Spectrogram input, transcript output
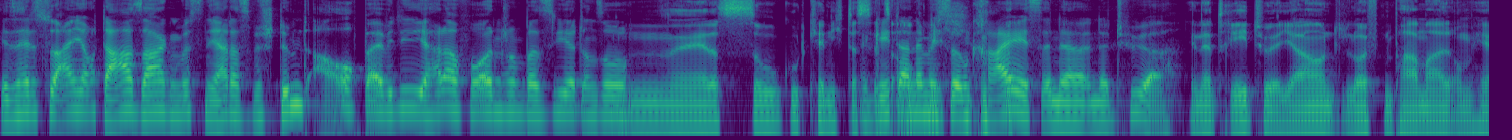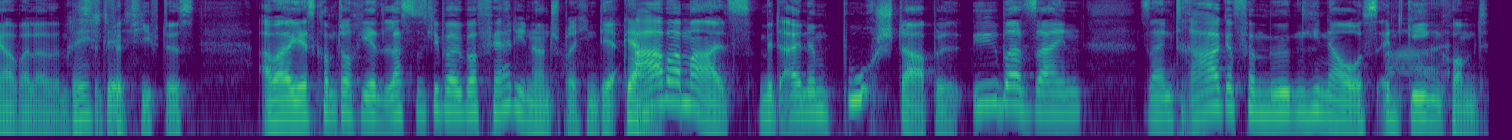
Jetzt hättest du eigentlich auch da sagen müssen, ja, das ist bestimmt auch bei Didi Hallervorden schon passiert und so. nee, das so gut kenne ich das Er jetzt geht dann nämlich nicht. so im Kreis in der, in der Tür. in der Drehtür, ja, und läuft ein paar Mal umher, weil er ein bisschen Richtig. vertieft ist. Aber jetzt kommt doch, jetzt, lasst uns lieber über Ferdinand sprechen, der Gerne. abermals mit einem Buchstapel über sein, sein Tragevermögen hinaus entgegenkommt,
